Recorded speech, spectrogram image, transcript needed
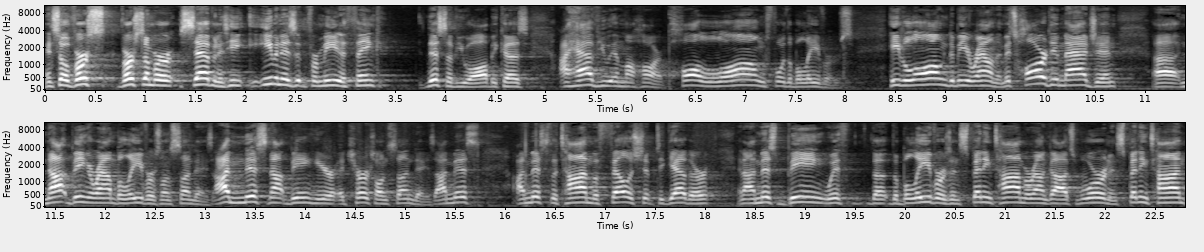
And so, verse, verse number seven is he, even isn't for me to think this of you all because I have you in my heart. Paul longed for the believers, he longed to be around them. It's hard to imagine uh, not being around believers on Sundays. I miss not being here at church on Sundays. I miss, I miss the time of fellowship together, and I miss being with the, the believers and spending time around God's Word and spending time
